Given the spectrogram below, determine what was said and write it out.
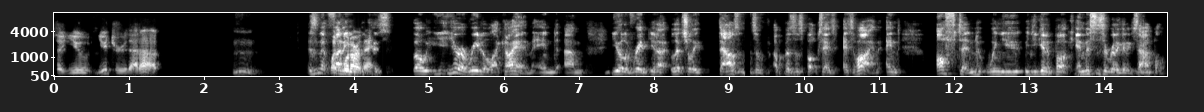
So you you drew that up. Mm. Isn't it what, funny? What are they? Well, you're a reader like I am, and um, you'll have read, you know, literally thousands of, of business books as as have I. And often when you when you get a book, and this is a really good example,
